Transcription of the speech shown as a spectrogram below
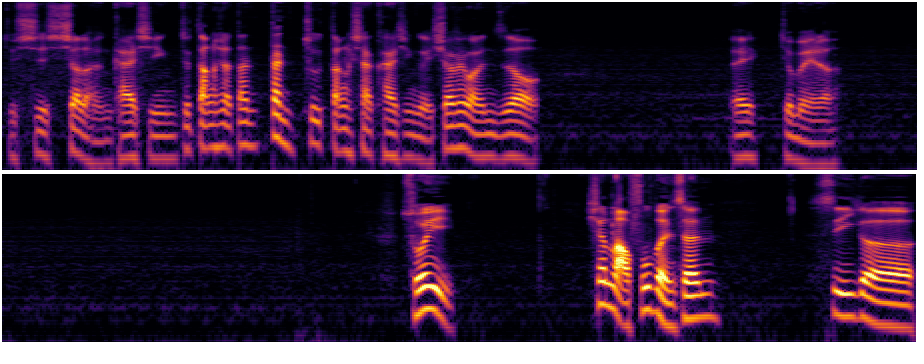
就是笑得很开心，就当下，但但就当下开心而已。消费完之后，哎，就没了。所以，像老夫本身是一个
